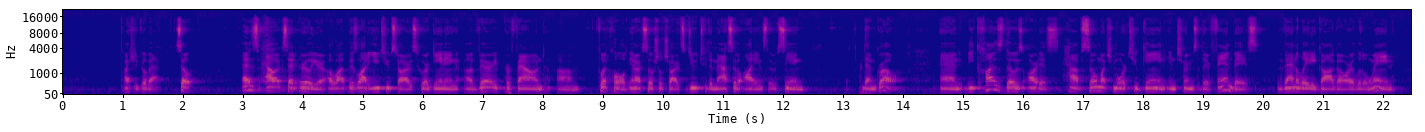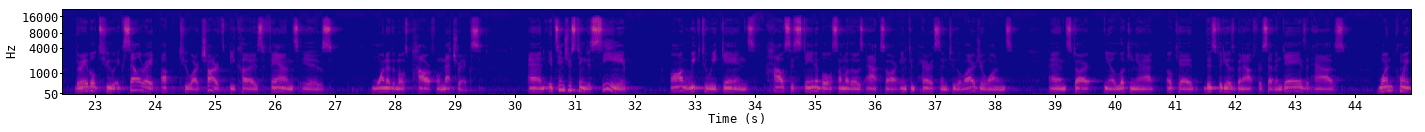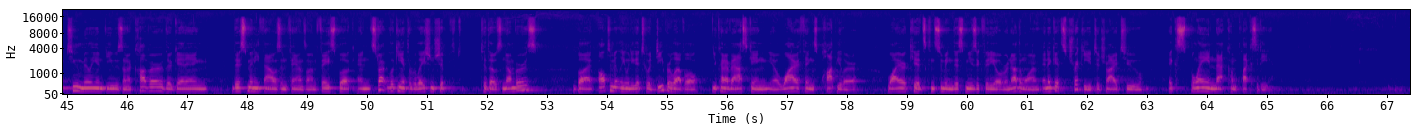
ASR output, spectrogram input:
I should go back. So, as Alex said earlier, a lot, there's a lot of YouTube stars who are gaining a very profound um, foothold in our social charts due to the massive audience that we're seeing them grow. And because those artists have so much more to gain in terms of their fan base than a Lady Gaga or a Lil Wayne, they're able to accelerate up to our charts because fans is one of the most powerful metrics. And it's interesting to see on week to week gains how sustainable some of those acts are in comparison to the larger ones and start you know looking at okay this video's been out for seven days it has 1.2 million views on a cover they're getting this many thousand fans on facebook and start looking at the relationship to those numbers but ultimately when you get to a deeper level you're kind of asking you know why are things popular why are kids consuming this music video over another one? And it gets tricky to try to explain that complexity.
